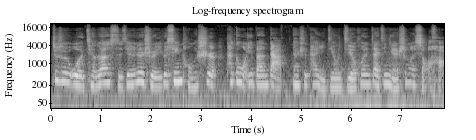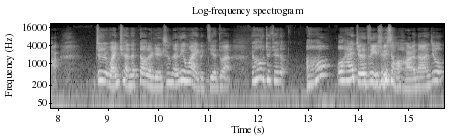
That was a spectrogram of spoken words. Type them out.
就是我前段时间认识了一个新同事，他跟我一般大，但是他已经结婚，在今年生了小孩儿。就是完全的到了人生的另外一个阶段，然后就觉得，哦，我还觉得自己是个小孩呢，就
